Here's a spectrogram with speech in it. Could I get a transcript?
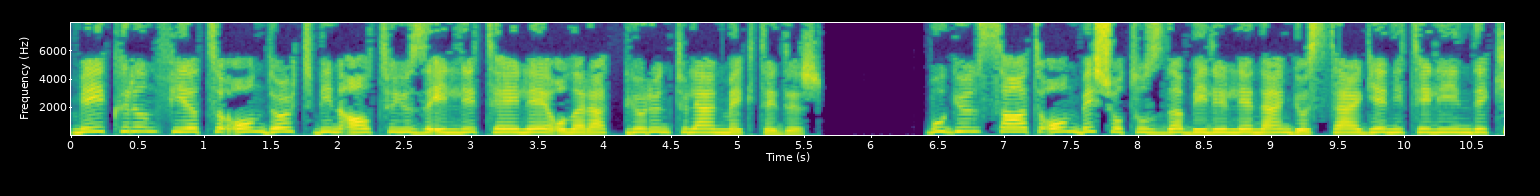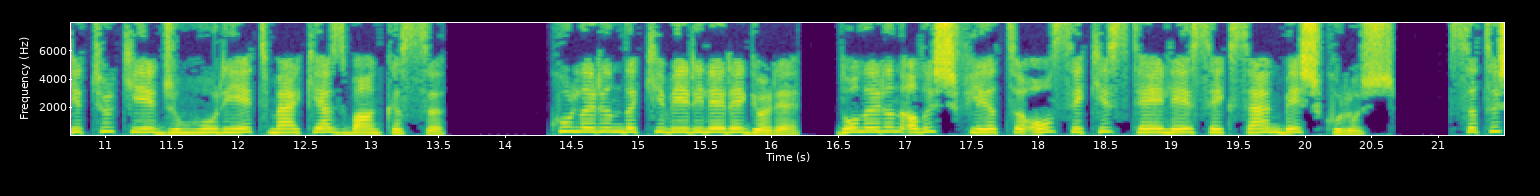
Maker'ın fiyatı 14.650 TL olarak görüntülenmektedir. Bugün saat 15.30'da belirlenen gösterge niteliğindeki Türkiye Cumhuriyet Merkez Bankası kurlarındaki verilere göre doların alış fiyatı 18 TL 85 kuruş, satış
